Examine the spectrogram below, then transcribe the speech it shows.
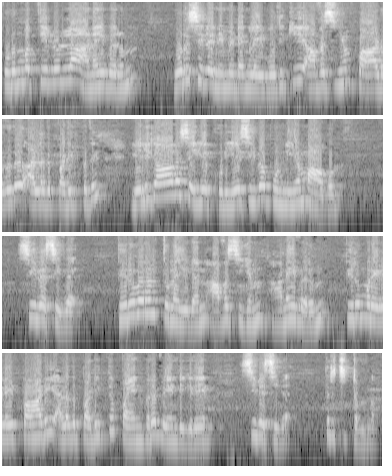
குடும்பத்திலுள்ள அனைவரும் ஒரு சில நிமிடங்களை ஒதுக்கி அவசியம் பாடுவது அல்லது படிப்பது எளிதாக செய்யக்கூடிய சிவ புண்ணியம் ஆகும். சிவ சிவ. திருவருள் துணையுடன் அவசியம் அனைவரும் திருமுறைகளை பாடி அல்லது படித்து பயன்பெற வேண்டுகிறேன். சிவ சிவ. திருச்சிட்டம்பலம்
